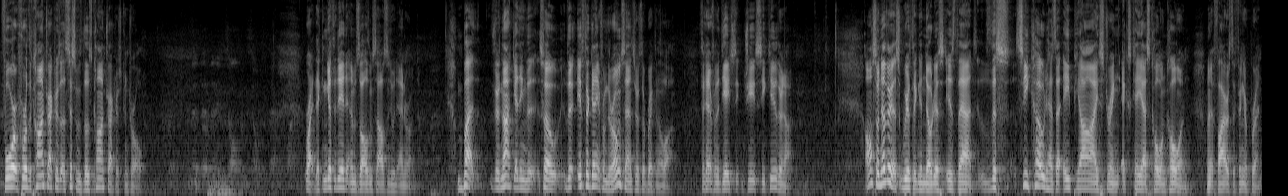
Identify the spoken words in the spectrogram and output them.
For, for the contractors, the systems those contractors control. Right, they can get the data and absolve themselves and do an end run. But they're not getting the, so the, if they're getting it from their own sensors, they're breaking the law. They're getting from the DHC, GHCQ, they're not. Also, another weird thing to notice is that this C code has an API string XKS colon colon when it fires the fingerprint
